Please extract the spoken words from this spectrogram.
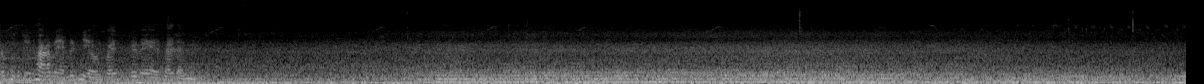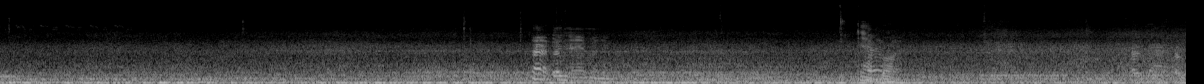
็เพิ่นจะพาแม่ไปเที่ยวไปไปแม่ใช่เดี๋ยวนี้ แค่ตัวแหนมมันเนี่ย แซ่บบ่ เข้าใจก็เ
